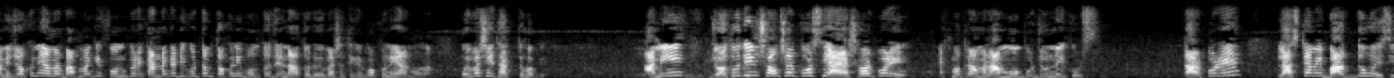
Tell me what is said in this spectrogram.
আমি যখনই আমার বাপ মাকে ফোন করে কান্নাকাটি করতাম, তখনই বলতো যে, না, তোর ওই বাসা থেকে কখনোই আনব না। ওই বাসায় থাকতে হবে। আমি যতদিন সংসার করছি, আয়াস হওয়ার পরে একমাত্র আমার আম্মু আব্বুর জন্যই করছি। তারপরে লাস্টে আমি বাধ্য হয়েছি।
